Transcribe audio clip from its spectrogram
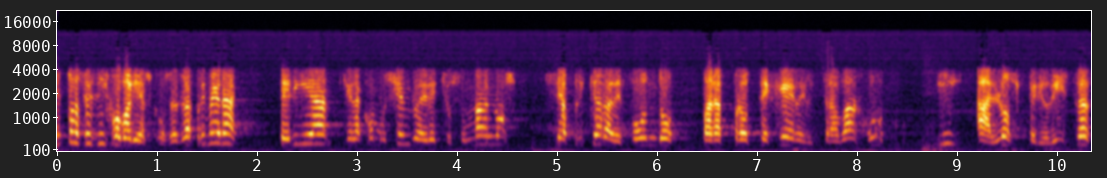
entonces dijo varias cosas. La primera, pedía que la Comisión de Derechos Humanos se aplicara de fondo para proteger el trabajo y a los periodistas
